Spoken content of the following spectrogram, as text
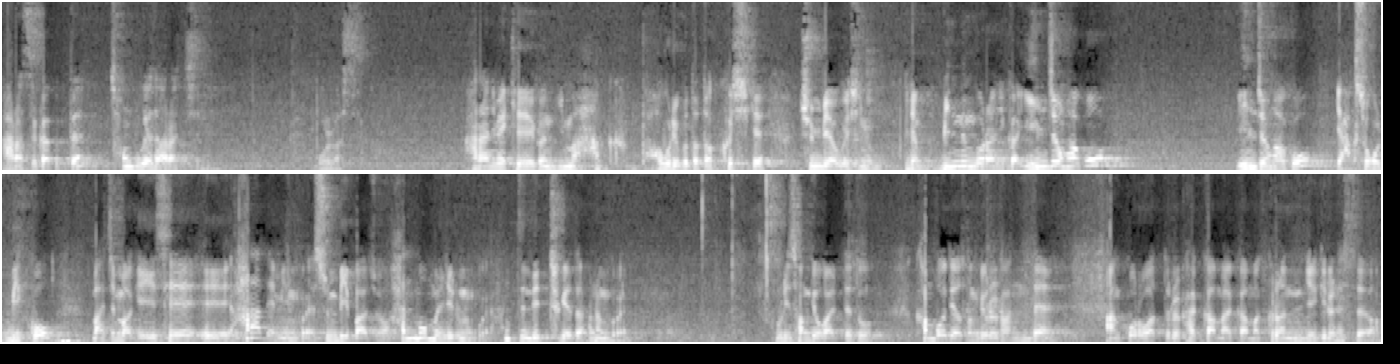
알았을까 그때? 천국에서 알았지. 몰랐어. 하나님의 계획은 이만큼 더 우리보다 더 크시게 준비하고 계시는 거예요. 그냥 믿는 거라니까 인정하고 인정하고 약속을 믿고 마지막에 이 세 하나됨인 거예요. 순비바죠. 한 몸을 이루는 거예요. 한뜻 니투게더 하는 거예요. 우리 선교 갈 때도 캄보디아 선교를 갔는데 앙코르와트를 갈까 말까 막 그런 얘기를 했어요.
